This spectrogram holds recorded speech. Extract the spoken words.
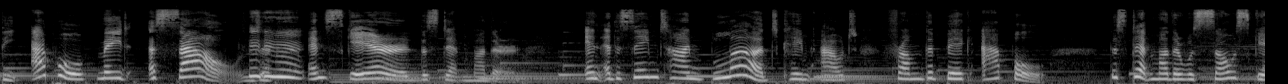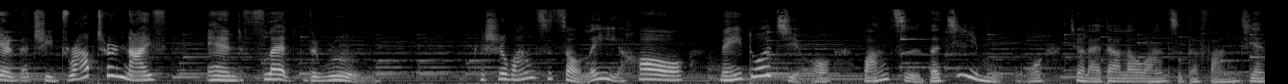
the apple made a sound and scared the stepmother. And at the same time, blood came out from the big apple. The stepmother was so scared that she dropped her knife and fled the room. 可是王子走了以后没多久，王子的继母就来到了王子的房间。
